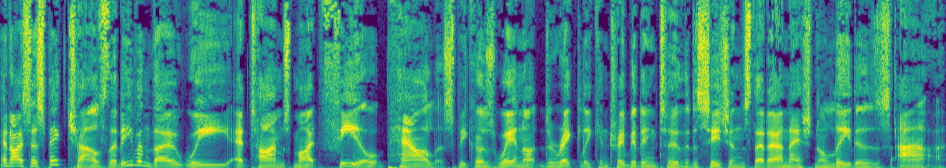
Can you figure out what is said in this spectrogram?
And I suspect, Charles, that even though we at times might feel powerless because we're not directly contributing to the decisions that our national leaders are,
